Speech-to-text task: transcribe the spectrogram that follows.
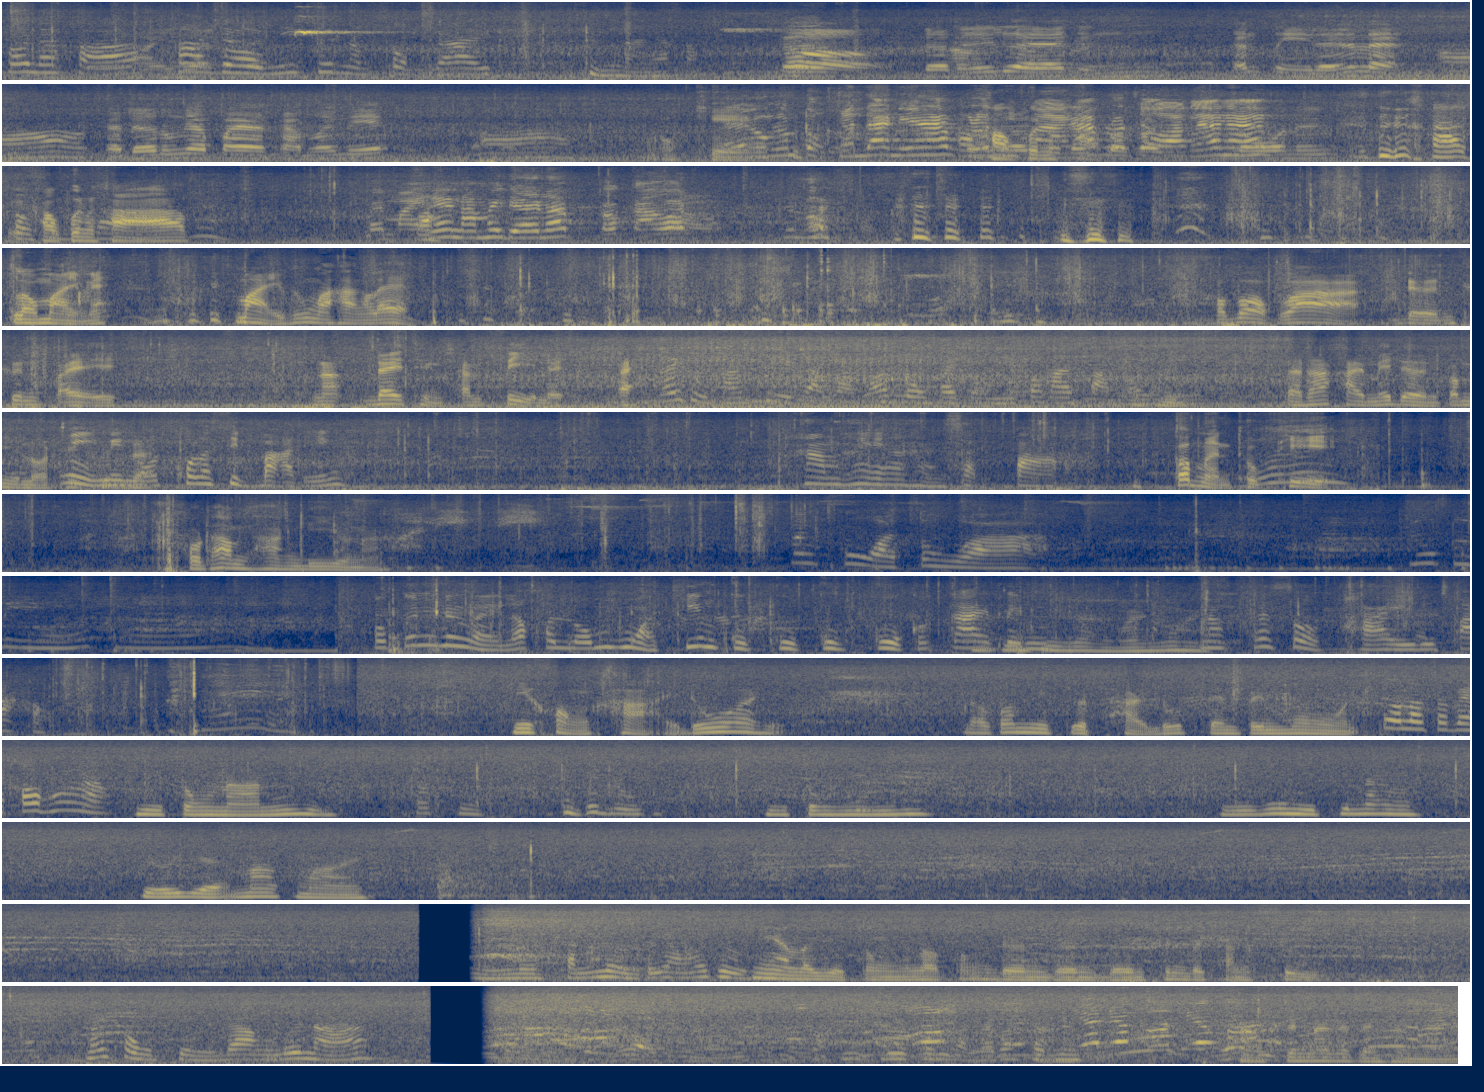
โทษนะคะ ถ้าเดินนี่ขึ้นน้ำตกได้ถึงไหนอะคะก็เดินไปเรื่อยๆเลยถึงชั้นสี่เลยนั่นแหละ อ๋อ แต่เดินตรงเนี้ยไปสามร้อยเมตรอ๋อ โอเค ลงน้ำตกชั้นด้านนี้ครับขอบคุณครับรถจะออกแล้วนะครับโลนึงค่ะขอบคุณครับ ใหม่ๆแนะนำให้เดินครับเก่าๆอะขึ้นรถเราใหม่ไหม ใหม่เพิ่งมาครั้งแรก เขาบอกว่าเดินขึ้นไปนะได้ถึงชั้นสี่เลยไปได้ถึงชั้นสี่แต่แบบว่าลงไปตรงนี้ประมาณสามร้อยเมตรแต่ถ้าใครไม่เดินก็มีรถให้นี่ขึ้มีนรด้วถยคนละสิบบาทเอง ห้ามให้อาหารสัตว์ป่า ก็เหมือนทุกที่ เขาทำทางดีอยู่นะ มันกลัวตัว ลูกลิงนะ เขาก็เหนื่อยแล้วเขาล้มหัวทิ่มกุกกุกกุกกุกก็กลายเป็นมีอย่างไว้ด้วยนักประสบภัยหรือเปล่ามีของขายด้วย แล้วก็มีจุดถ่ายรูปเต็มไปหมดตัวเราจะไปเข้าห้องอะมีตรงนั้นก็คือไปดูมีตรงนี้โอ้โหมีที่นั่งเยอะแยะมากมายเลยชั้นหนึ่งก็ยังไม่ถึง เนี่ยเราอยู่ ตรงนี้เราต้องเดินเดินเดินขึ้นไปชั้นสี่ไม่ส่งเสียงดังด้วยนะดูคนก่อนแล้วก็ชั้นหนึ่งทางขึ้นน่าจะเป็นทางนี้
